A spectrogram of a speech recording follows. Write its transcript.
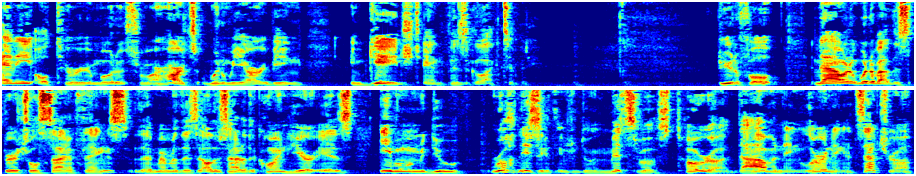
any ulterior motives from our hearts when we are being engaged in physical activity. Beautiful. Now, what about the spiritual side of things? Remember, this other side of the coin here is even when we do ruchnistic things, we're doing mitzvahs, Torah, davening, learning, etc.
